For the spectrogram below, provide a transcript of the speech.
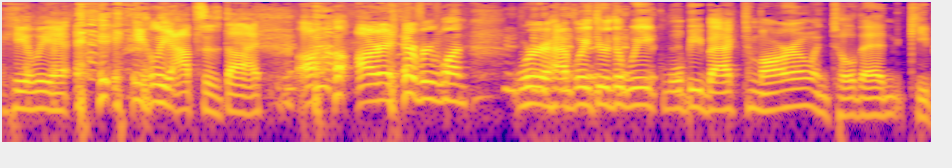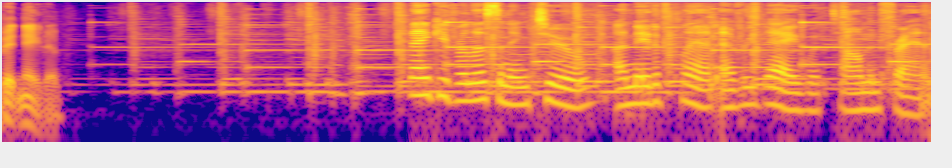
Heli- Heliopsis dye. Uh, all right, everyone, we're halfway through the week. We'll be back tomorrow. Until then, keep it native. Thank you for listening to A Native Plant Every Day with Tom and Fran.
